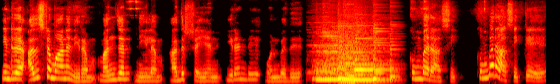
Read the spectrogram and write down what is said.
இன்று அதிர்ஷ்டமான நிறம் மஞ்சள் நீலம் அதிர்ஷ்ட எண் இரண்டு ஒன்பது. கும்பராசி. கும்பராசிக்கு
